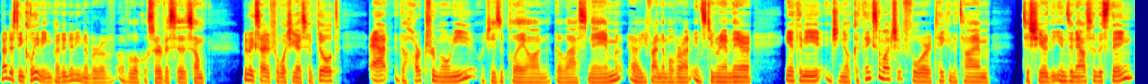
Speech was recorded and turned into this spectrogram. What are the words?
not just in cleaning, but in any number of, of local services. So I'm really excited for what you guys have built at the Hartrimony, which is a play on the last name. Uh, you find them over on Instagram there. Anthony and Jhanilka, thanks so much for taking the time to share the ins and outs of this thing.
